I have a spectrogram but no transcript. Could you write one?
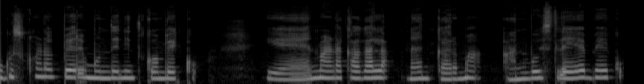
ಉಗಿಸ್ಕೊಳಕ್ಕೆ ಬೇರೆ ಮುಂದೆ ನಿಂತ್ಕೊಬೇಕು. ಏನು ಮಾಡೋಕ್ಕಾಗಲ್ಲ ನನ್ನ ಕರ್ಮ ಅನುಭವಿಸ್ಲೇಬೇಕು.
